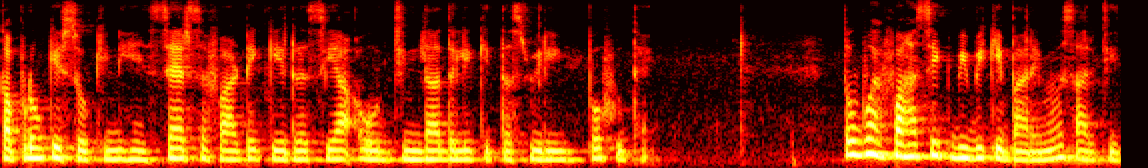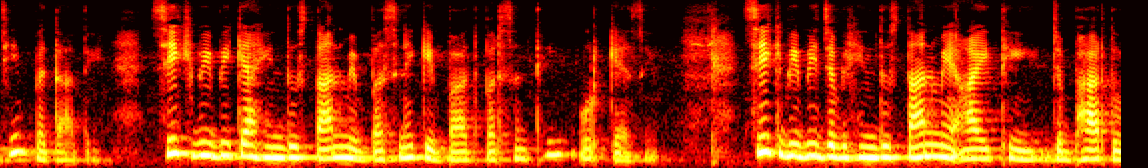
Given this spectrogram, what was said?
कपड़ों के शौकीन हैं। सैर सपाटे की रसिया और ज़िंदा दली की तस्वीरें बहुत हैं। तो वह वहाँ सिख बीबी के बारे में वो सारी चीज़ें बता दें। सिख बीबी क्या हिंदुस्तान में बसने के बाद प्रसन्न थी और कैसे? सिख बीबी जब हिंदुस्तान में आई थी, जब भारत और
